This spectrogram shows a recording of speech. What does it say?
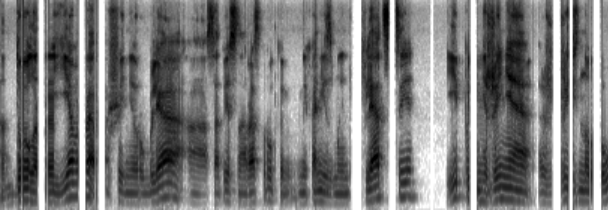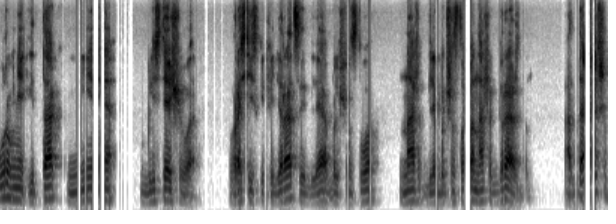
доллара и евро, обрушению рубля, а, соответственно, раскрутка механизма инфляции и понижение жизненного уровня и так не блестящего в Российской Федерации для большинства, для большинства наших граждан. А дальше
